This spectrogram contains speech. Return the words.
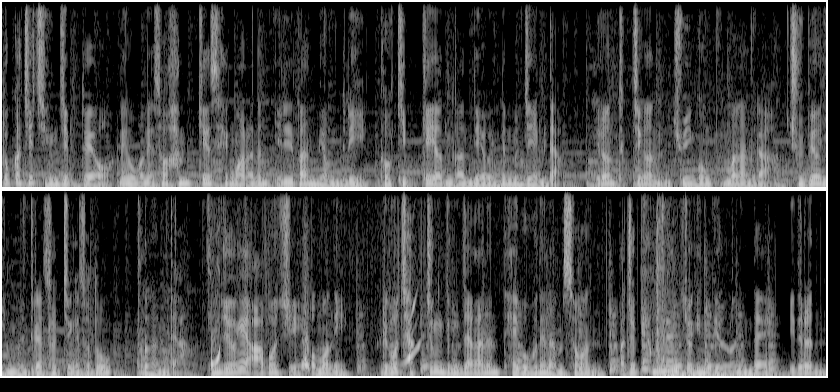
똑같이 징집되어 내무반에서 함께 생활하는 일반 병들이 더 깊게 연관되어 있는 문제입니다. 이런 특징은 주인공뿐만 아니라 주변 인물들의 설정에서도 드러납니다. 김지영의 아버지, 어머니, 그리고 작중 등장하는 대부분의 남성은 아주 평면적인 빌런인데 이들은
